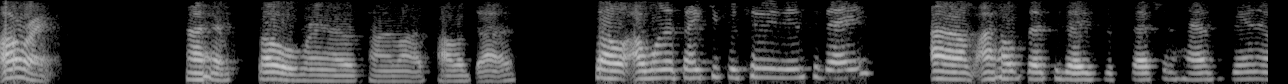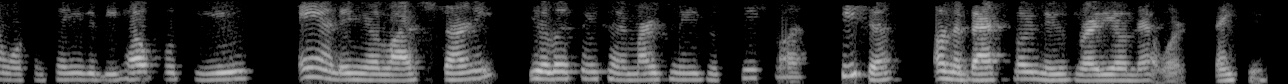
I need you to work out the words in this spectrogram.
All right. I have so ran out of time. I apologize. So I want to thank you for tuning in today. Um, I hope that today's discussion has been and will continue to be helpful to you and in your life's journey. You're listening to Emerging Ease with Keisha, Keisha on the Batchelor News Radio Network. Thank you.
